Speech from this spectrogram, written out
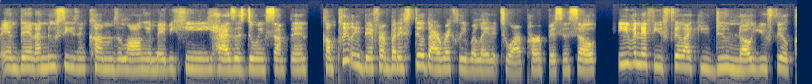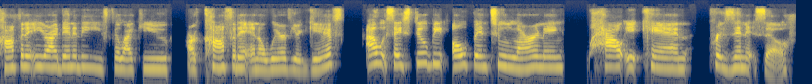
And then a new season comes along and maybe he has us doing something completely different, but it's still directly related to our purpose. And so even if you feel like you do know, you feel confident in your identity, you feel like you are confident and aware of your gifts, I would say still be open to learning how it can present itself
